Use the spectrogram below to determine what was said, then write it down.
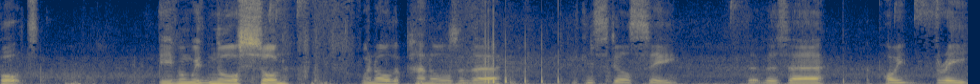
But even with no sun, when all the panels are there, you can still see that there's a, a 0.3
